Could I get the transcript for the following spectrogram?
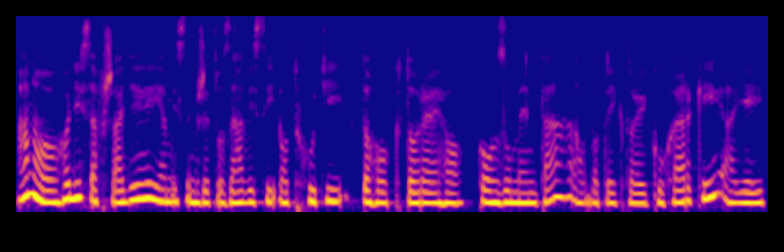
Áno, hodí sa všade. Ja myslím, že to závisí od chuti toho, ktorého konzumenta alebo tej ktorej kuchárky a jej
